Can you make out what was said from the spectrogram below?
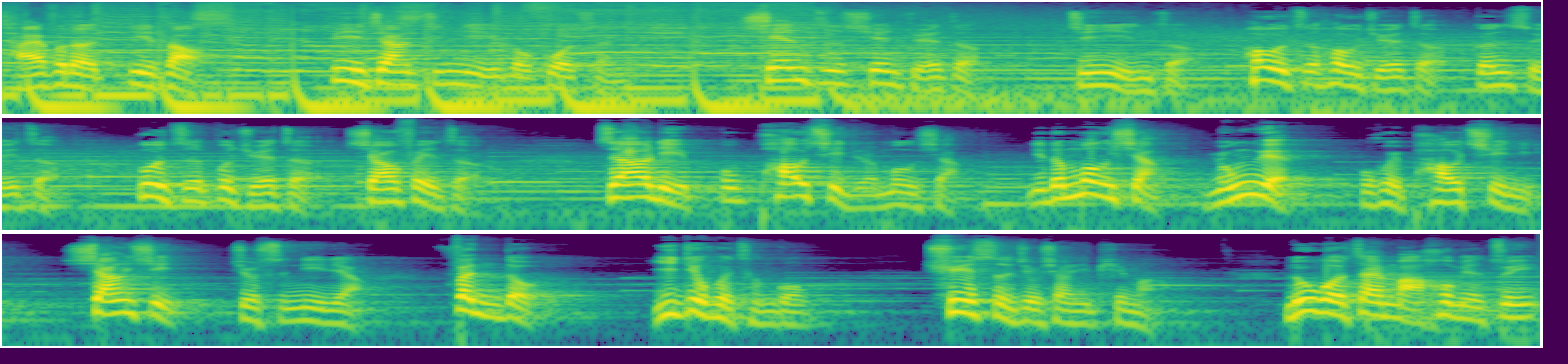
财富的缔造，必将经历一个过程：先知先觉者、经营者；后知后觉者、跟随者；不知不觉者、消费者。只要你不抛弃你的梦想，你的梦想永远不会抛弃你。相信就是力量，奋斗一定会成功。趋势就像一匹马，如果在马后面追。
